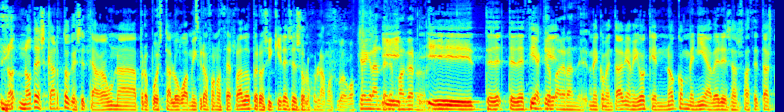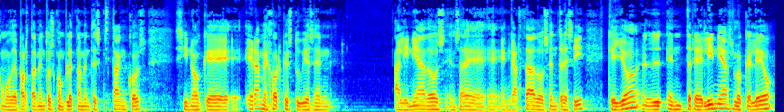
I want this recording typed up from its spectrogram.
no, no descarto que se te haga una propuesta luego a micrófono cerrado, pero si quieres eso lo hablamos luego. Qué grande y, Juan Carlos. Y te, te decía que, me comentaba mi amigo que no convenía ver esas facetas como departamentos completamente estancos, sino que era mejor que estuviesen alineados, eh, engarzados entre sí, que yo entre líneas lo que leo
